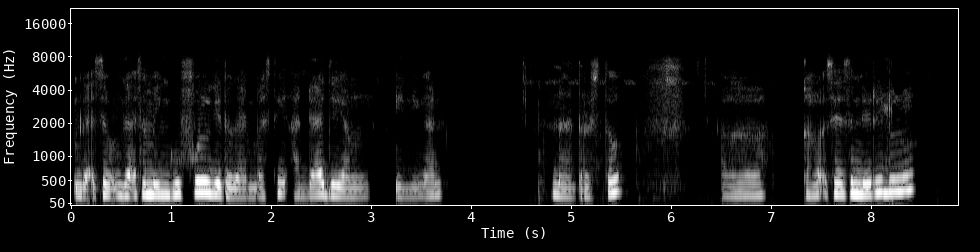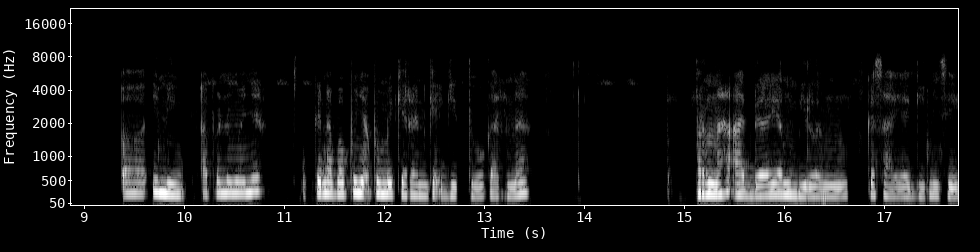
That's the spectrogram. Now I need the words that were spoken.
nggak se nggak seminggu full gitu kan pasti ada aja yang ini kan. Nah terus tuh uh, kalau saya sendiri dulu uh, ini apa namanya kenapa punya pemikiran kayak gitu? Karena pernah ada yang bilang ke saya gini sih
